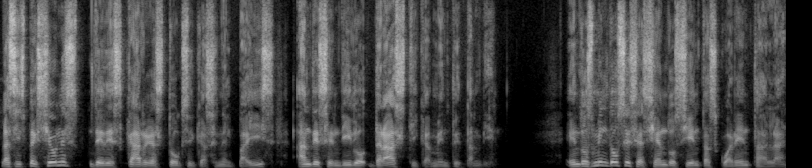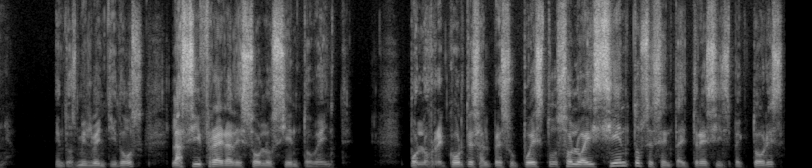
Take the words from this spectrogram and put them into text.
Las inspecciones de descargas tóxicas en el país han descendido drásticamente también. En 2012 se hacían 240 al año. En 2022, la cifra era de solo 120. Por los recortes al presupuesto, solo hay 163 inspectores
